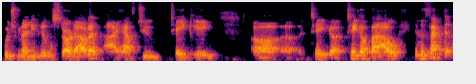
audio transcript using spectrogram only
which many people start out at. I have to take a uh, take a take a bow in the fact that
